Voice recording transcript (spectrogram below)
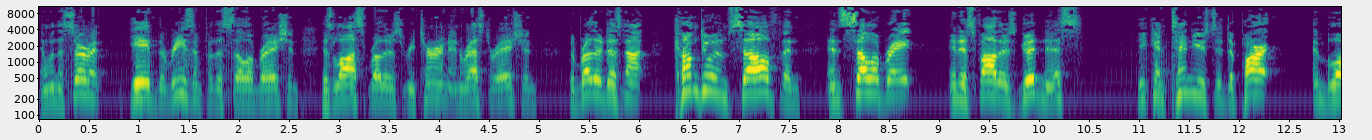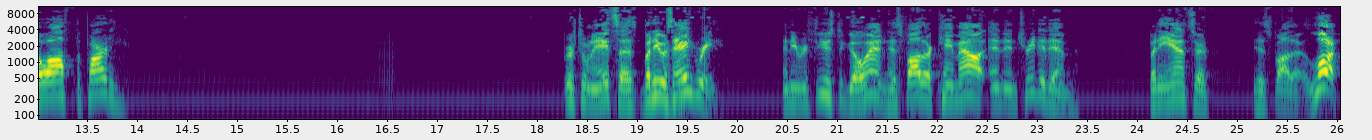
And when the servant gave the reason for the celebration, his lost brother's return and restoration, the brother does not come to himself and, and celebrate in his father's goodness. He continues to depart and blow off the party. Verse 28 says, But he was angry and he refused to go in. His father came out and entreated him. But he answered his father, Look,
